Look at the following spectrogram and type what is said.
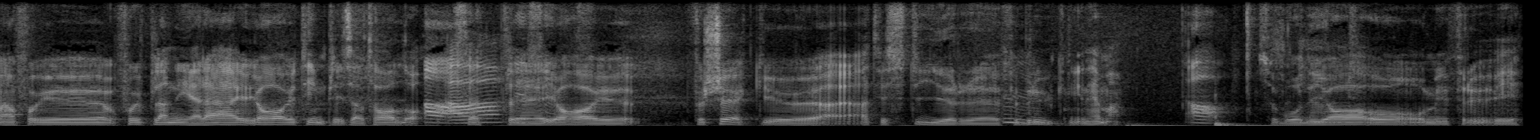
man får ju, får ju planera, jag har ju timprisavtal då. Ja, så att eh, precis. jag har ju, försöker ju att vi styr eh, förbrukningen hemma. Ja. Så både jag och, och min fru, vi,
